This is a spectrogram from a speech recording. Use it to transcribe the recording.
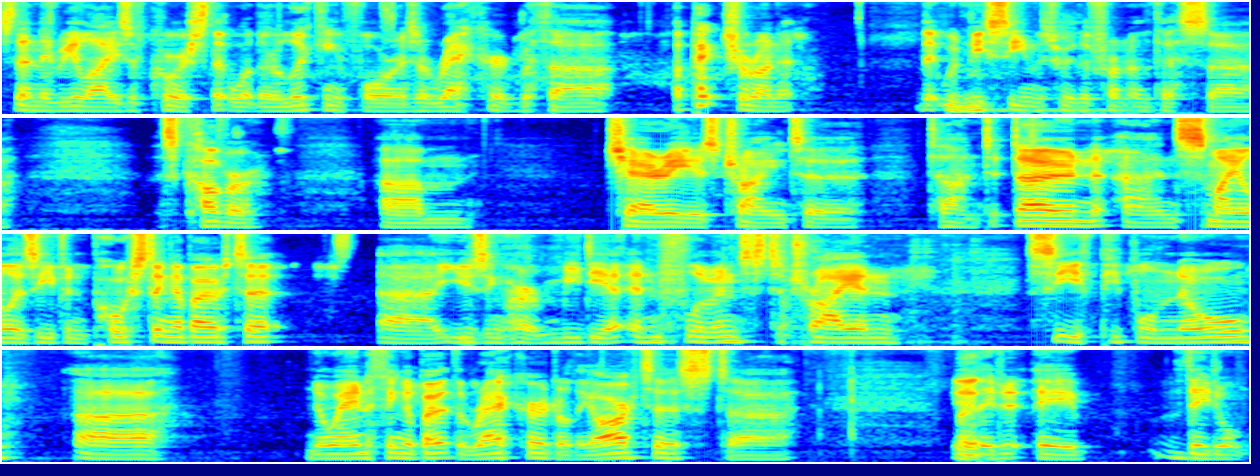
So then they realize, of course, that what they're looking for is a record with a a picture on it. that would be seen through the front of this uh, this cover. Um, Cherry is trying to to hunt it down, and Smile is even posting about it, uh, using her media influence to try and see if people know uh, know anything about the record or the artist. Uh, but Yeah. they they they don't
